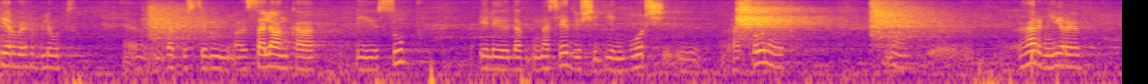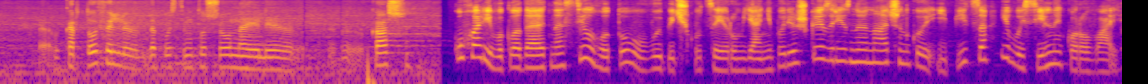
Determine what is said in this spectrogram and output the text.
первых блюд, допустим, солянка и суп, или на следующий день борщ и рассольник, ну, гарниры, картофель, допустим, тушеный или каши. Кухарі викладають на стіл готову випічку. Це і рум'яні пиріжки з різною начинкою, і піца, і весільний коровай.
